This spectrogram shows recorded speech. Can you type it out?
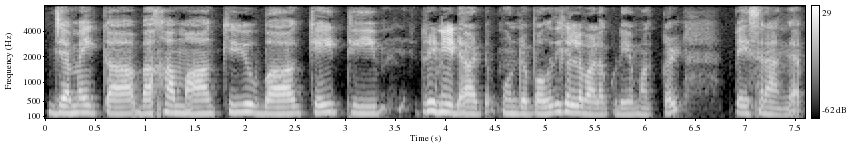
Jamaica Bahama Cuba Haiti Trinidad போன்ற பகுதிகளில் வாழக்கூடிய மக்கள் பேசுகிறாங்க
